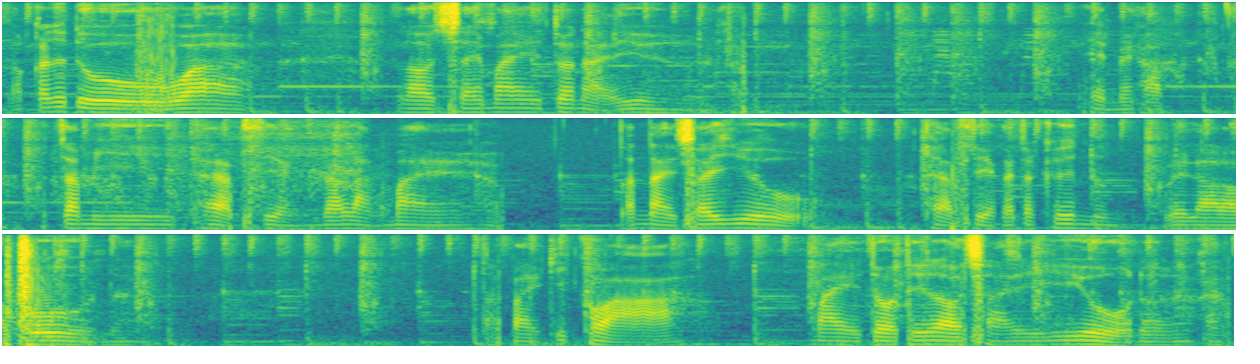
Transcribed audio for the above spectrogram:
เราก็จะดูว่า เราใช้ไม้ตัวไหนอยู่นะครับ เห็นไหมครับ จะมีแถบเสียงด้านหลังไม้ครับอันไหนใช้อยู่ แถบเสียงก็จะขึ้นเวลาเราพูดนะครับต่อไปคลิกขวาไม้ตัวที่เราใช้อยู่นะครับ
